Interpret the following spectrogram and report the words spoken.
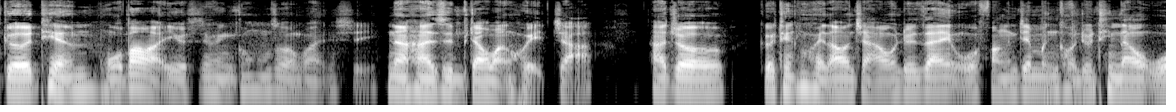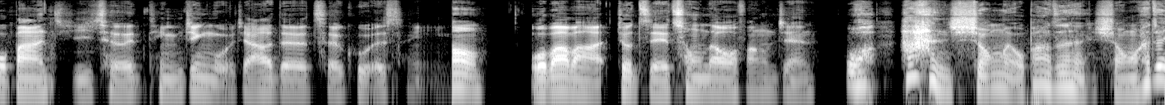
隔天我爸爸也是因为工作关系，那还是比较晚回家，他就隔天回到家，我就在我房间门口就听到我爸机车停进我家的车库的声音，哦，我爸爸就直接冲到我房间，哇，他很凶哎，我爸真的很凶，他就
